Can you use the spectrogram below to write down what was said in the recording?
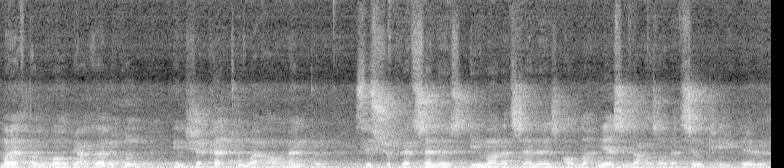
Ma yef'alullahu bi'azabikum in şekertum ve amentum. Siz şükretseniz, iman etseniz Allah niye size azap etsin ki? Değil mi?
